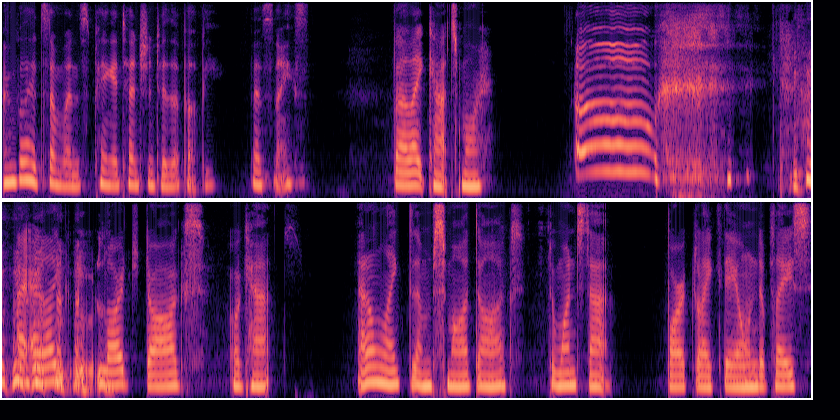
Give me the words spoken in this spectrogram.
I'm glad someone's paying attention to the puppy. That's nice. But I like cats more. Oh! I, I like large dogs or cats. I don't like them small dogs. The ones that bark like they own the place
